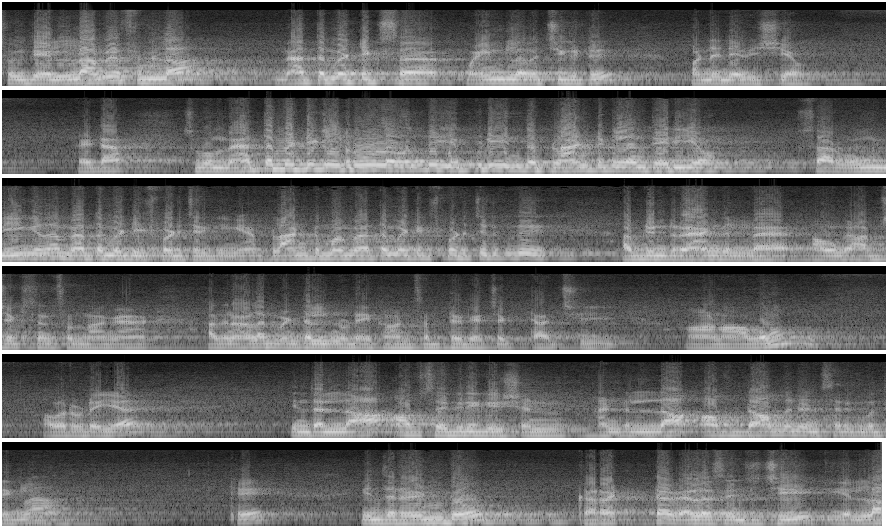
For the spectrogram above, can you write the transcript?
ஸோ இது எல்லாமே ஃபுல்லாக மேத்தமெட்டிக்ஸை மைண்டில் வச்சுக்கிட்டு பண்ணின விஷயம். ரைட்டா ஸோ இப்போ மேத்தமெட்டிக்கல் ரூலை வந்து எப்படி இந்த பிளான்ட்டுக்கெல்லாம் தெரியும்? சார் உங்க நீங்கள் தான் மேத்தமெட்டிக்ஸ் படிச்சிருக்கீங்க. பிளான்ட்டுமா மேத்தமெட்டிக்ஸ் படிச்சிருக்குது அப்படின்ற ஆங்கிளில் அவங்க அப்ஜெக்ஷன் சொன்னாங்க. அதனால் மென்டலினுடைய கான்செப்ட் ரிஜெக்ட் ஆச்சு. ஆனாலும் அவருடைய இந்த law of segregation and law of dominance இருக்குது பார்த்தீங்களா? ஓகே இந்த ரெண்டும் கரெக்டாக வேலை செஞ்சிச்சு. எல்லா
